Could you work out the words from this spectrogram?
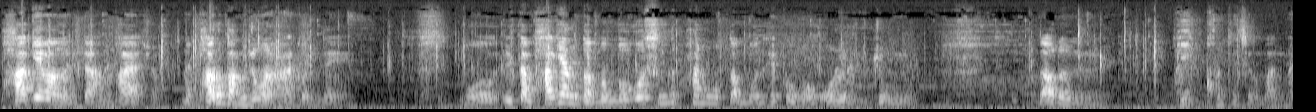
파괴왕은 일단 한번 봐야죠. 뭐 바로 방종은 안 할 건데 뭐 일단 파괴왕도 한번 보고 승급하는 것도 한번 해보고 오늘 좀 나름 빅 컨텐츠가 많네.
